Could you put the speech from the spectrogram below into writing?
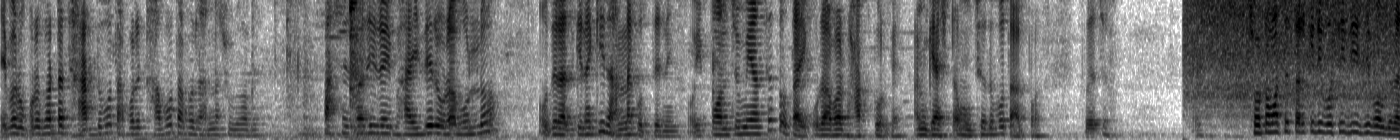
এবার উপরে ঘরটা ঝাড় দেবো, তারপরে খাব, তারপরে রান্না শুরু হবে। পাশের বাড়ির ওই ভাইদের ওরা বলল ওদের আজকে নাকি রান্না করতে নেই। ওই পঞ্চমী আছে তো, তাই ওরা আবার ভাত করবে। আমি গ্যাসটা মুছে দেবো তারপর, বুঝেছ? ছোটো মাছের তরকারি বসিয়ে দিয়েছি বন্ধুরা,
